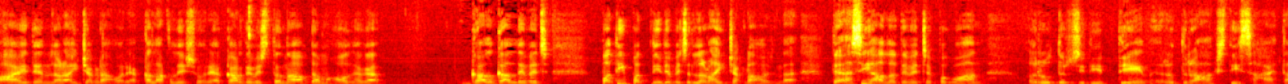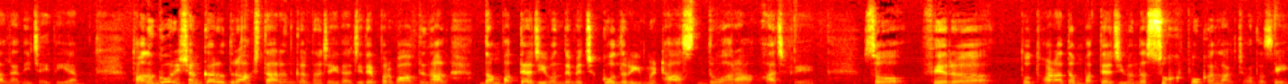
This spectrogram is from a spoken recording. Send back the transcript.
ਆਏ ਦਿਨ ਲੜਾਈ ਝਗੜਾ ਹੋ ਰਿਹਾ, ਕਲਾ ਕਲੇਸ਼ ਹੋ ਰਿਹਾ, ਘਰ ਦੇ ਵਿੱਚ ਤਣਾਅ ਦਾ ਮਾਹੌਲ ਹੈਗਾ। ਗੱਲ ਗੱਲ ਦੇ ਵਿੱਚ ਪਤੀ ਪਤਨੀ ਦੇ ਵਿੱਚ ਲੜਾਈ ਝਗੜਾ ਹੋ ਜਾਂਦਾ ਹੈ। ਤੇ ਐਸੀ ਹਾਲਤ ਦੇ ਵਿੱਚ ਭਗਵਾਨ ਰੁਦਰ ਜੀ ਦੀ ਦੇਨ ਰੁਦਰਾਕਸ਼ ਦੀ ਸਹਾਇਤਾ ਲੈਣੀ ਚਾਹੀਦੀ ਹੈ। ਤੁਹਾਨੂੰ ਗੌਰੀ ਸ਼ੰਕਰ ਰੁਦਰਾਕਸ਼ ਧਾਰਨ ਕਰਨਾ ਚਾਹੀਦਾ ਜਿਹਦੇ ਪ੍ਰਭਾਵ ਦੇ ਨਾਲ ਦੰਪਤਿਆ ਜੀਵਨ ਦੇ ਵਿੱਚ ਕੋਲਰੀ ਮਿਠਾਸ ਦੁਆਰਾ ਆ ਜਾਵੇ। ਸੋ ਫਿਰ ਤੋਂ ਤੁਹਾਡਾ ਦੰਪਤਿਆ ਜੀਵਨ ਦਾ ਸੁਖ ਭੋਗਣ ਲੱਗ ਜਾਓ। ਤੁਸੀਂ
